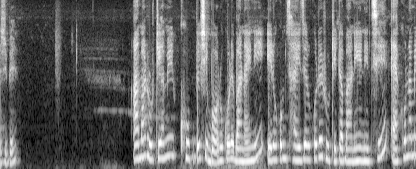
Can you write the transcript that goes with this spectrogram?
আসবে। আমার রুটি আমি খুব বেশি বড় করে বানাইনি, এরকম সাইজের করে রুটিটা বানিয়ে নিচ্ছি। এখন আমি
